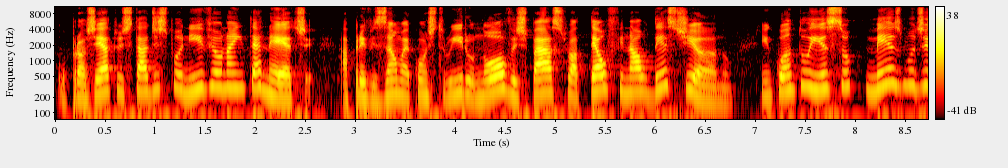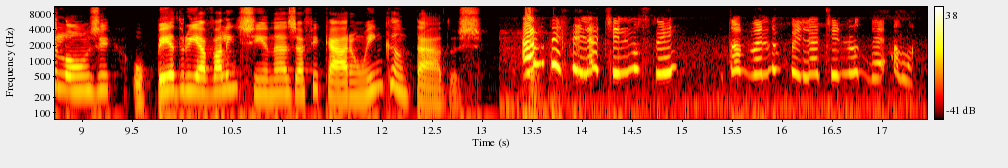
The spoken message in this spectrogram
O projeto está disponível na internet. A previsão é construir o novo espaço até o final deste ano. Enquanto isso, mesmo de longe, o Pedro e a Valentina já ficaram encantados. Ah, tem filhotinho sim. Eu tô vendo o filhotinho dela.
